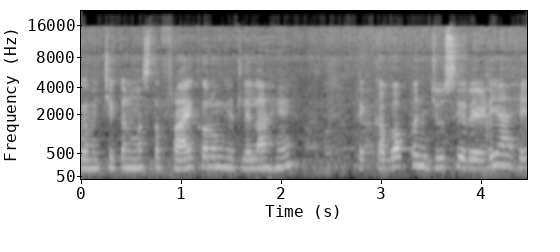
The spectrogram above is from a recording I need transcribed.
बघा मी चिकन मस्त फ्राय करून घेतलेलं आहे. ते कबाब पण ज्युसी रेडी आहे.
